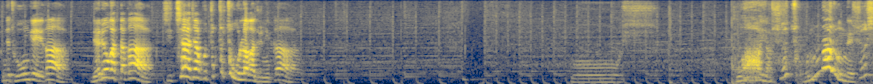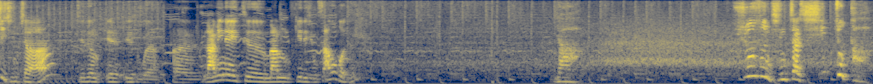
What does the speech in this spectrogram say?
근데 좋은 게 얘가 내려갔다가 지체하지 않고 쭉쭉쭉 올라가 주니까. 오씨 와 야 슛 존나 좋네 슛이 진짜. 지금 얘, 얘 누구야? 아, 라미네이트 맘끼리 지금 싸우거든? 야. 슛은 진짜 씨 좋다.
